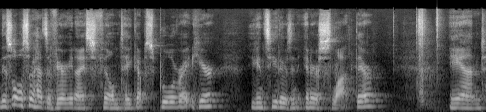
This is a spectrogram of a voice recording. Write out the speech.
This also has a very nice film take-up spool right here. You can see there's an inner slot there. And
